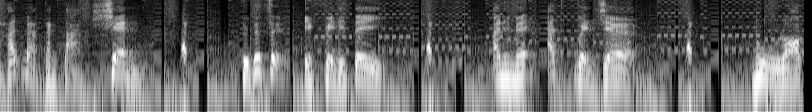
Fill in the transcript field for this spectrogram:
พาร์ทแบบต่างๆ เช่น Jujutsu Infinity Anime Adventure b u r o c k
